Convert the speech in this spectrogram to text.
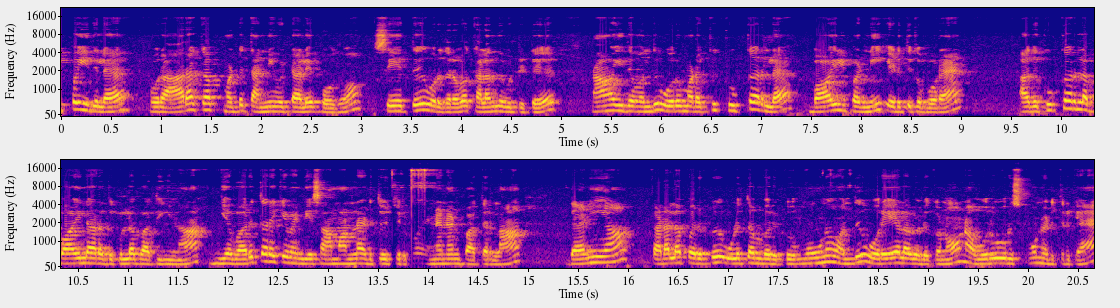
இப்போ இதில் ஒரு அரை கப் மட்டும் தண்ணி விட்டாலே போதும். சேர்த்து ஒரு தடவை கலந்து விட்டுட்டு நான் இதை வந்து ஒரு மடக்கு குக்கரில் பாயில் பண்ணி எடுத்துக்க போகிறேன் அது குக்கரில் பாயில் ஆகிறதுக்குள்ளே பார்த்தீங்கன்னா இங்கே வறுத்தரைக்க வேண்டிய சாமான்லாம் எடுத்து வச்சுருக்கோம். என்னென்னு பார்த்துடலாம். தனியா கடலைப்பருப்பு உளுத்தம்பருப்பு மூணும் வந்து ஒரே அளவு எடுக்கணும். நான் ஒரு ஒரு ஸ்பூன் எடுத்திருக்கேன்.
